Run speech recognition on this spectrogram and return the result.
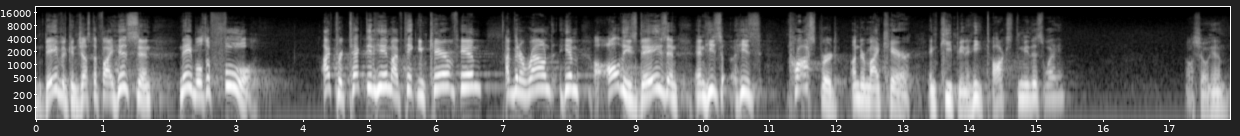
David can justify his sin. Nabal's a fool. I've protected him. I've taken care of him. I've been around him all these days, and, and he's, he's prospered under my care and keeping, and he talks to me this way. I'll show him.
